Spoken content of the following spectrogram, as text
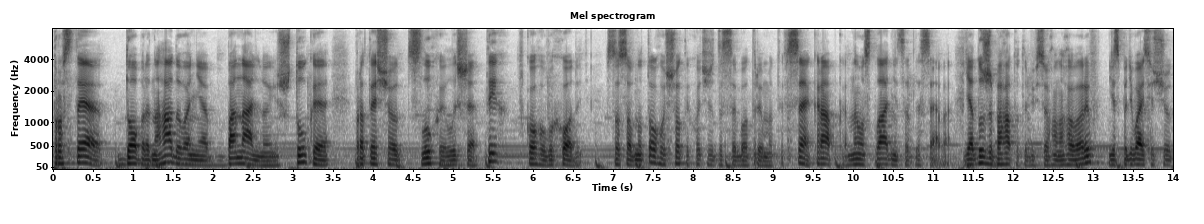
просте, добре нагадування банальної штуки про те, що слухай лише тих, в кого виходить. Стосовно того, що ти хочеш для себе отримати. Все, крапка, не ускладні це для себе. Я дуже багато тобі всього наговорив. Я сподіваюся, що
